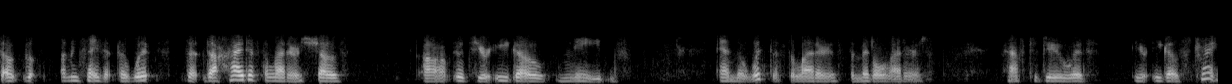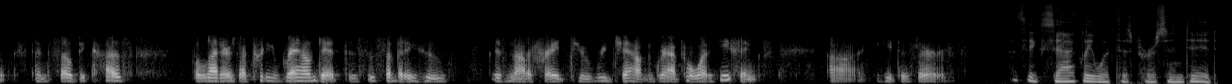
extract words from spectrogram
So the, let me say that the width, the, the height of the letters shows uh, it's your ego needs, and the width of the letters, the middle letters, have to do with your ego strength. And so, because the letters are pretty rounded, this is somebody who is not afraid to reach out and grab for what he thinks uh, he deserves. That's exactly what this person did.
